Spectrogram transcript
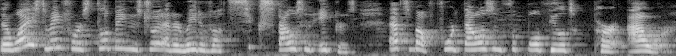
Then why is the rainforest still being destroyed at a rate of about 6,000 acres? That's about 4,000 football fields per hour.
